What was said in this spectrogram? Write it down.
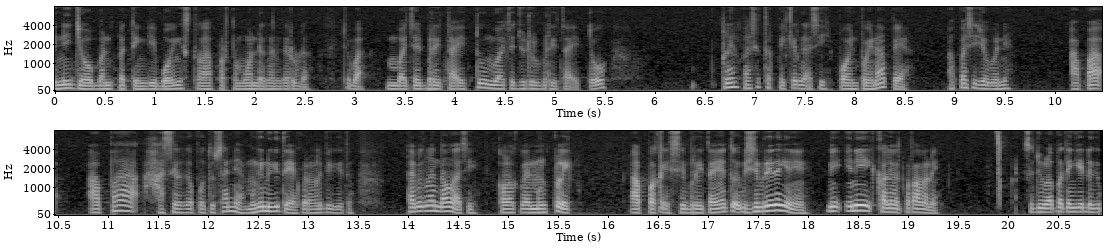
Ini jawaban petinggi Boeing setelah pertemuan dengan Garuda. Coba membaca berita itu, membaca judul berita itu, kalian pasti terpikir gak sih poin-poin apa ya apa sih jawabannya apa apa hasil keputusannya mungkin gitu ya kurang lebih gitu tapi kalian tahu gak sih kalau kalian mengklik apa isi beritanya tuh isi berita gini ini ini kalimat pertama nih Sejumlah petinggi The,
